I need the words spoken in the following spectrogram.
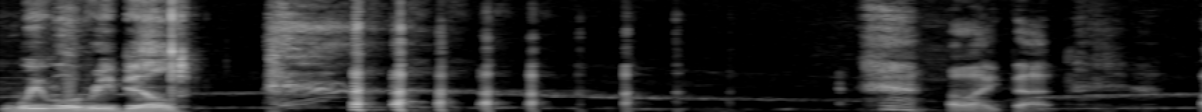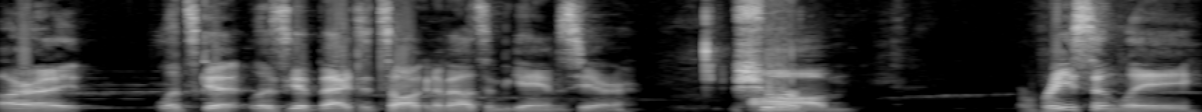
We will rebuild." I like that. All right, let's get let's get back to talking about some games here. Sure. Um, recently,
